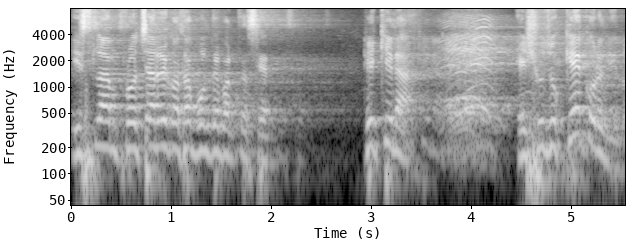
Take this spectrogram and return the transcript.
ইসলাম প্রচারের কথা বলতে পারতেছেন। ঠিক কি না? এই সুযোগ কে করে দিল?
